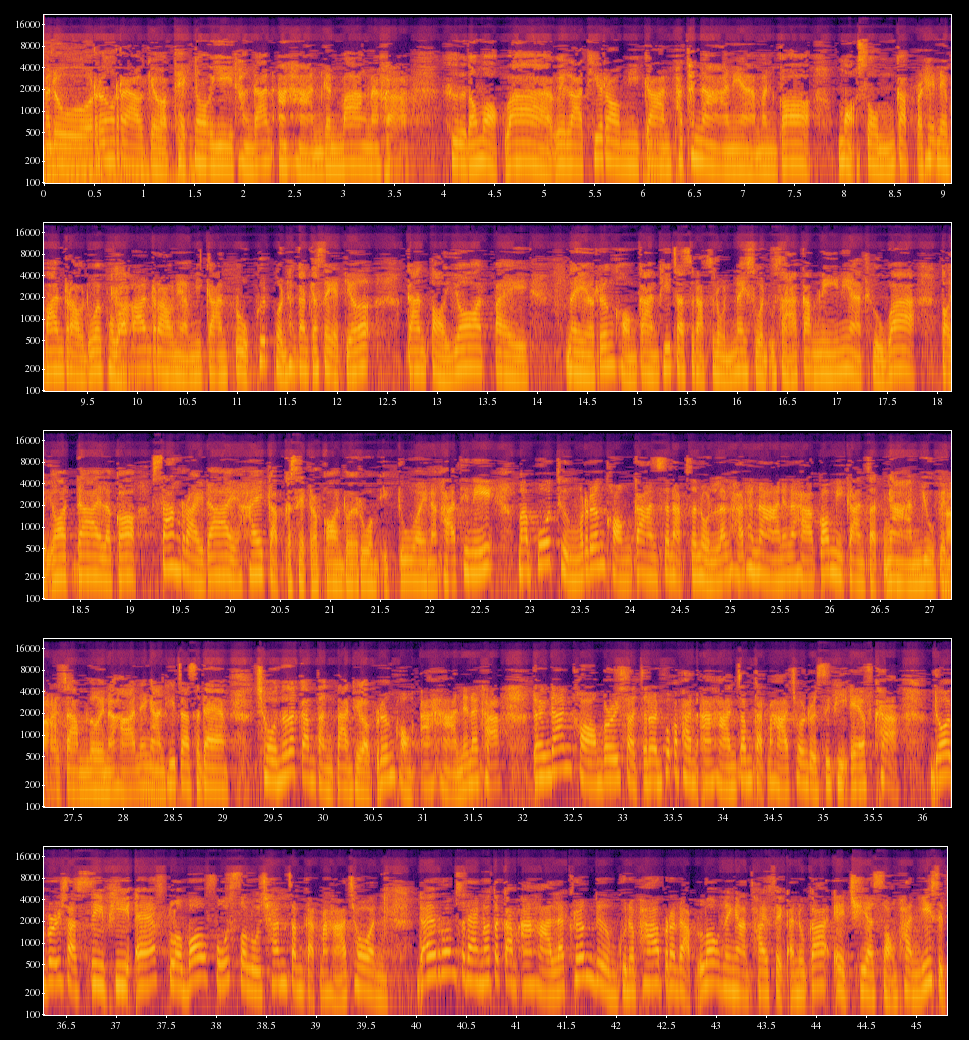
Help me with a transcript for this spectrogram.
มาดูเรื่องาวเกี่ยวกับเทคโนโลยีทางด้านอาหารกันบ้างนะครัคะบคือต้องบอกว่าเวลาที่เรามีการพัฒนาเนี่ยมันก็เหมาะสมกับประเทศในบ้านเราด้วย เพราะว่าครับบ้านเราเนี่ยมีการปลูกพืชผลทางการเกษตรเยอะ การต่อยอดไปในเรื่องของการที่จะสนับสนุนในส่วนอุตสาหกรรมนี้เนี่ยถือว่าต่อยอดได้แล้วก็สร้างรายได้ให้กับเกษตรกรโดยรวมอีกด้วยนะคะ ทีนี้มาพูดถึงเรื่องของการสนับสนุนและพัฒนาเนี่ยนะคะ ก็มีการจัดงานอยู่เป็นครับประจำเลยนะคะ ในงานที่จะแสดงโชว์นวัตกรรมต่างๆเกี่ยวกับเรื่องของอาหารเนี่ยนะคะโดยทางด้านของบริษัทเจริญพกพันธ์อาหารจำกัดมหาชนหรือ CPF ค่ะ โดยบริษัท CPF Global Food Solution จำกัดมหาชน ได้ร่วมแสดงนวัตกรรมอาหารและเครื่องดื่มคุณภาพระดับโลกในงานไทเฟกอนุกาเอเชีย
